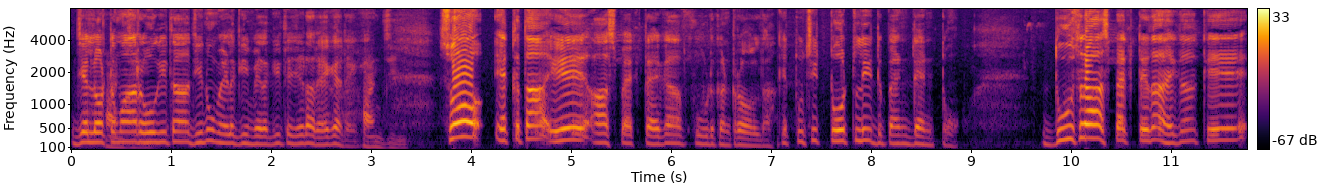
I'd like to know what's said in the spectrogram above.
ਜੇ ਲੁੱਟਮਾਰ। ਹੋ ਗਈ ਤਾਂ ਜਿਹਨੂੰ ਮਿਲ ਗਈ ਮਿਲ ਗਈ ਤੇ ਜਿਹੜਾ ਰਹਿ ਗਿਆ ਰਹਿ ਗਿਆ। ਹਾਂਜੀ। ਸੋ ਇੱਕ ਤਾਂ ਇਹ ਆਸਪੈਕਟ ਹੈਗਾ ਫੂਡ ਕੰਟਰੋਲ ਦਾ ਕਿ ਤੁਸੀਂ ਟੋਟਲੀ ਡਿਪੈਂਡੈਂਟ ਹੋ। ਦੂਸਰਾ ਆਸਪੈਕਟ ਇਹਦਾ ਹੈਗਾ ਕਿ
